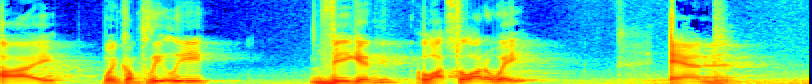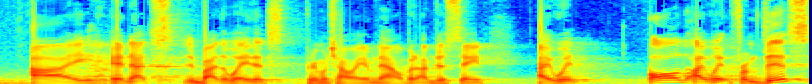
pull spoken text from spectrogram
I went completely vegan. Lost a lot of weight, and I and that's by the way, that's pretty much how I am now. But I'm just saying, I went all I went from this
